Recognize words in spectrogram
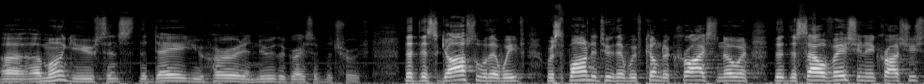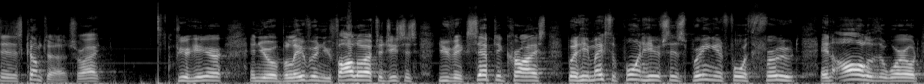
uh, among you since the day you heard and knew the grace of the truth. That this gospel that we've responded to, that we've come to Christ knowing that the salvation in Christ Jesus has come to us, right? If you're here and you're a believer and you follow after Jesus, you've accepted Christ. But he makes a point here, says, bringing forth fruit in all of the world.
